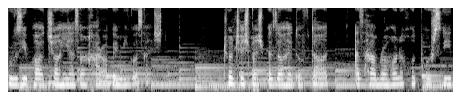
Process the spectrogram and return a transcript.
روزی پادشاهی از آن خرابه میگذشت. چون چشمش به زاهد افتاد از همراهان خود پرسید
